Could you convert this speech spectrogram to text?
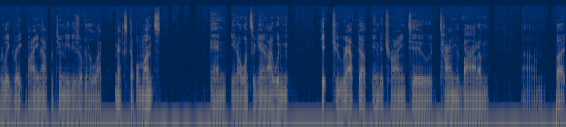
really great buying opportunities over the le- next couple months. And, you know, once again, I wouldn't get too wrapped up into trying to time the bottom, um, but,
